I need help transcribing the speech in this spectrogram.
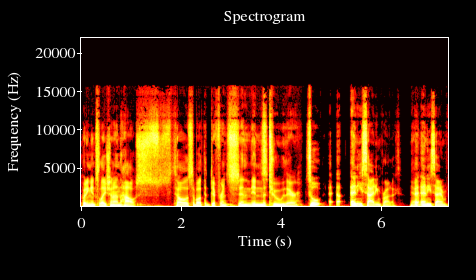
putting insulation on the house. Tell us about the difference in in the two there. So uh, any siding product, Yeah. any siding,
